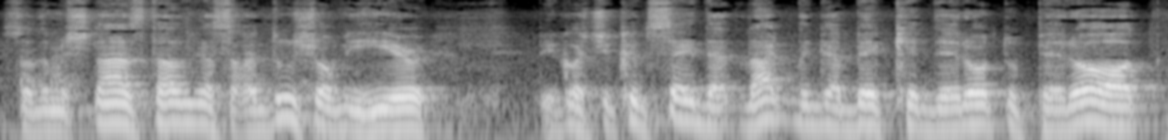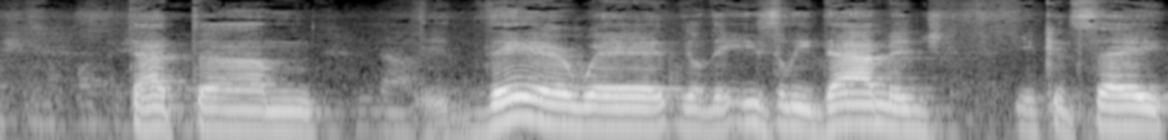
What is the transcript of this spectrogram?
So the Mishnah is telling us a hadush over here, because you could say that rak legabe kederot uperot, that um, there where you know, they're easily damaged, you could say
